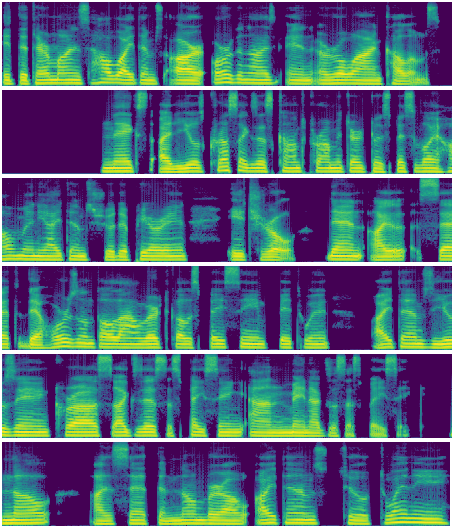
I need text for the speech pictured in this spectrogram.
It determines how items are organized in a row and columns. Next, I'll use cross-axis count parameter to specify how many items should appear in each row. Then I'll set the horizontal and vertical spacing between items using cross-axis spacing and main axis spacing. Now I'll set the number of items to 20.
